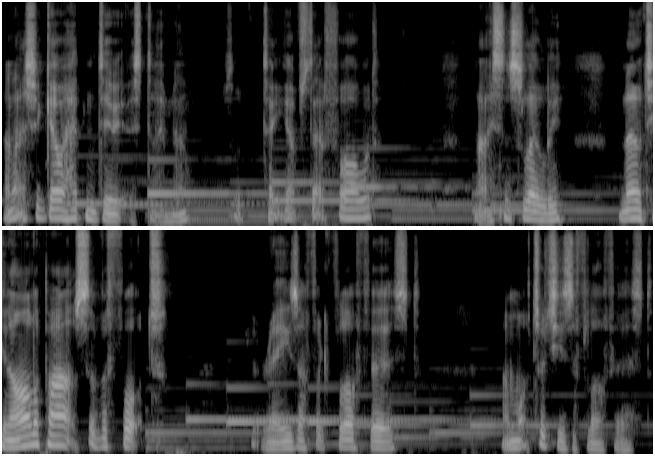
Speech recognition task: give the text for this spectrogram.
And should go ahead and do it this time now. So take a step forward, nice and slowly, noting all the parts of the foot that raise off the floor first and what touches the floor first.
